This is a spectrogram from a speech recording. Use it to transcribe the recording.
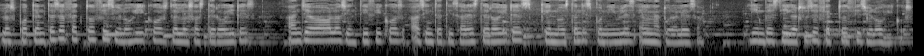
Los potentes efectos fisiológicos de los asteroides han llevado a los científicos a sintetizar esteroides que no estén disponibles en la naturaleza y investigar sus efectos fisiológicos.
